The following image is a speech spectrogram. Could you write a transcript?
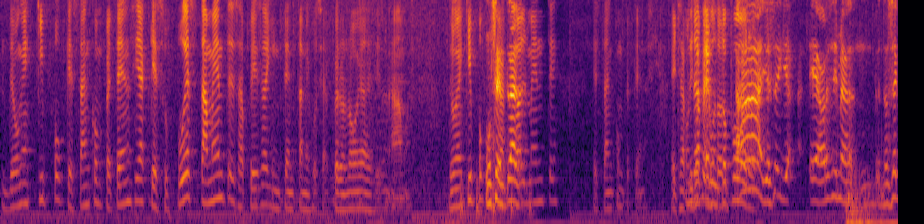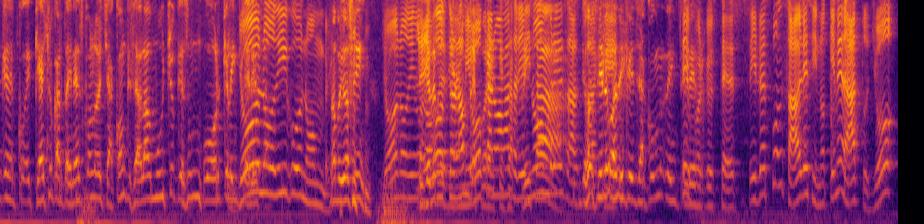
de un equipo que está en competencia que supuestamente Saprissa intenta negociar, pero no voy a decir nada más. De un equipo Un que central. actualmente está en competencia. El defensor. preguntó por... Ah, yo sé, ya, eh, ahora sí me. No sé qué, qué ha hecho Cartaginés con lo de Chacón, que se ha hablado mucho, que es un jugador que le interesa. Yo no digo nombres. No, pero yo sí. Yo no digo Yo nombres. otro de nombre mi boca no van a salir nombres hasta Yo sí le voy a decir que Chacón le Sí, interesa. porque usted es irresponsable si no tiene datos. Yo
